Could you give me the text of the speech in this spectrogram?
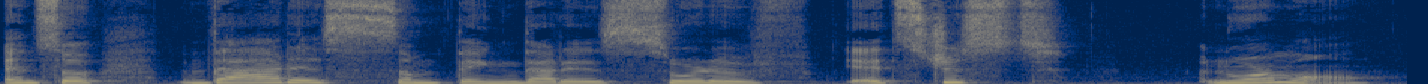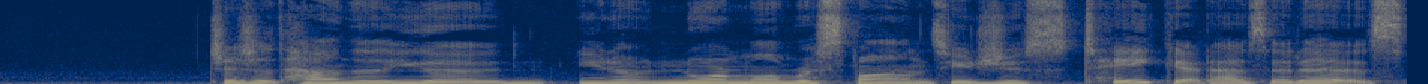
and so that is something that is sort of it's just normal 这是他的一个 you know normal response. You just take it as it is，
